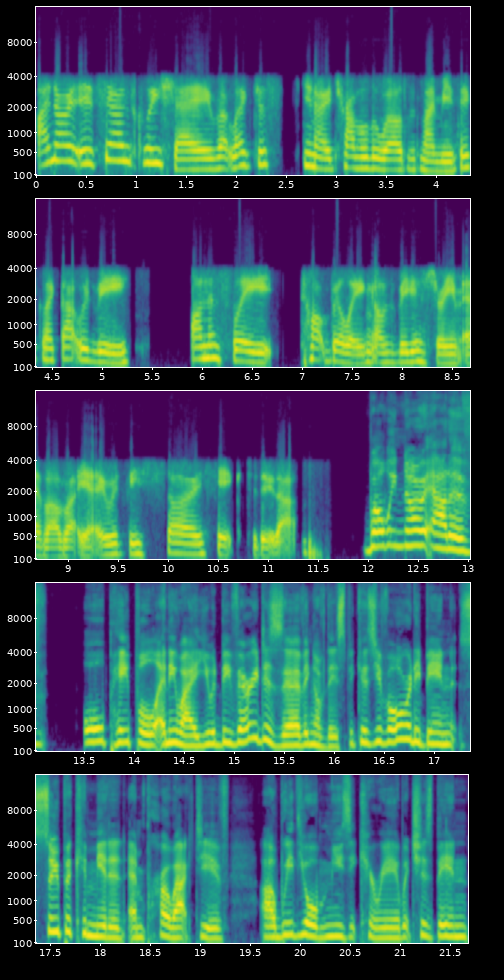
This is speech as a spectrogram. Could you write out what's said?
I know it sounds cliche, but like just you know travel the world with my music, like that would be honestly top billing of the biggest dream ever. But yeah, it would be so sick to do that. Well, we know out of all people anyway, you would be very deserving of this because you've already been super committed and proactive uh, with your music career, which has been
